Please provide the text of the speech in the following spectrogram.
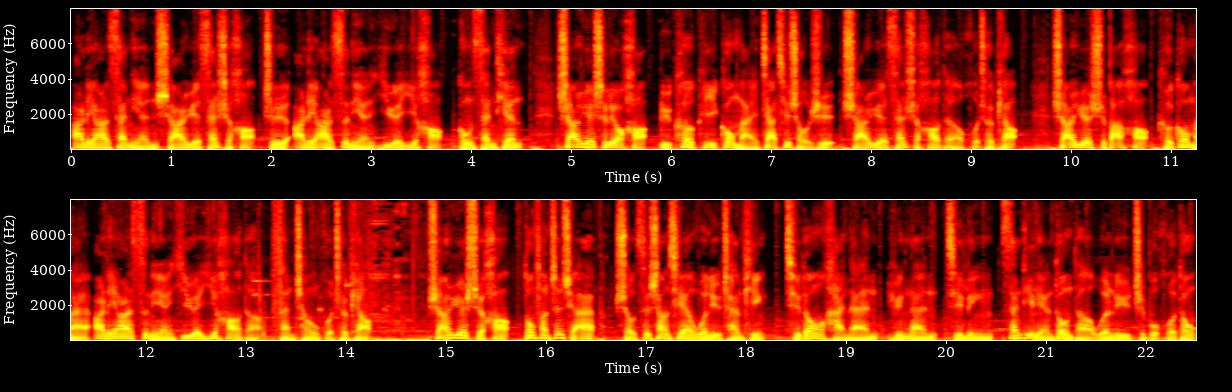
二零二三年十二月三十号至二零二四年一月一号，共三天。十二月十六号，旅客可以购买假期首日十二月三十号的火车票；十二月十八号可购买二零二四年一月一号的返程火车票。十二月十号，东方甄选 App 首次上线文旅产品，启动海南、云南、吉林三地联动的文旅直播活动，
